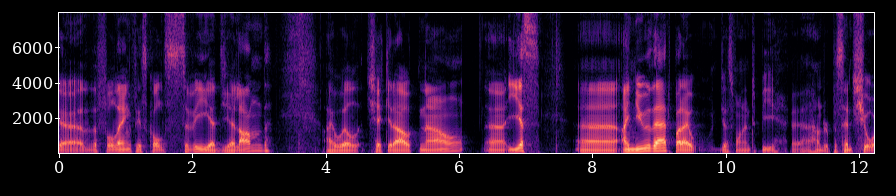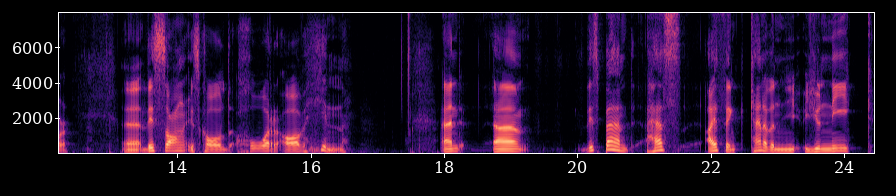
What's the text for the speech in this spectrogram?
uh, the full length is called Svedjeland. I will check it out now. Uh, yes, uh, I knew that, but I just wanted to be uh, 100% sure. Uh, this song is called Hår av Hin. And um, this band has, I think, kind of a unique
